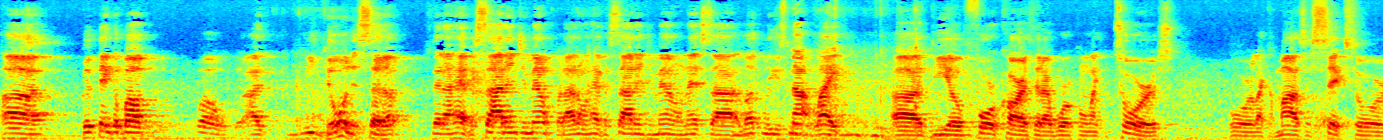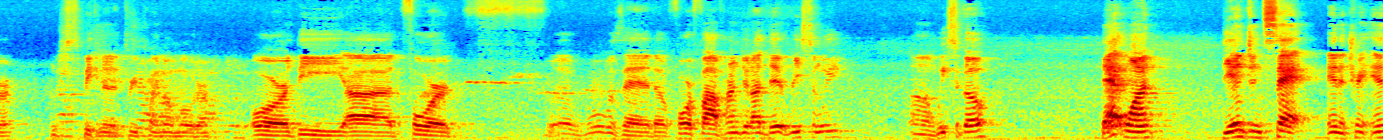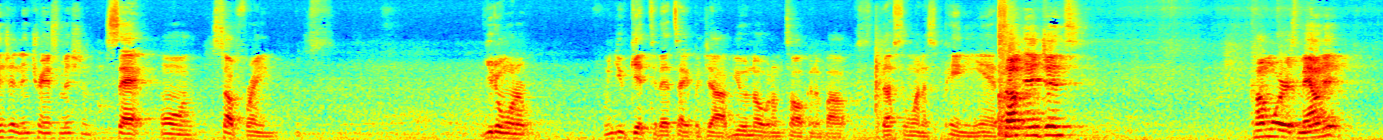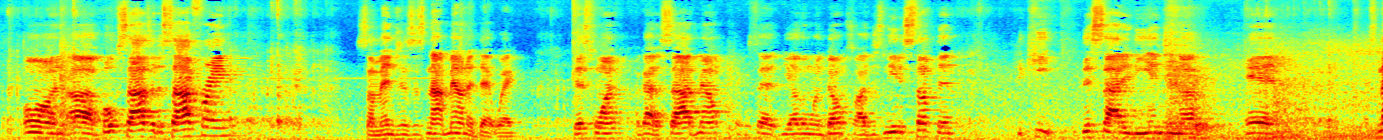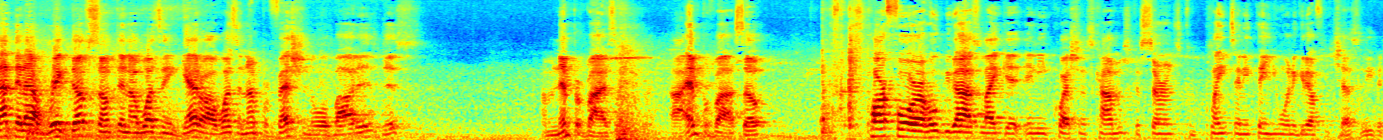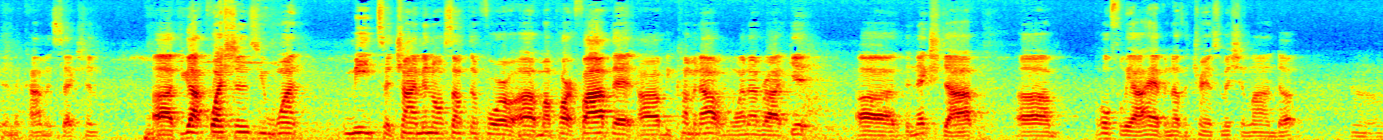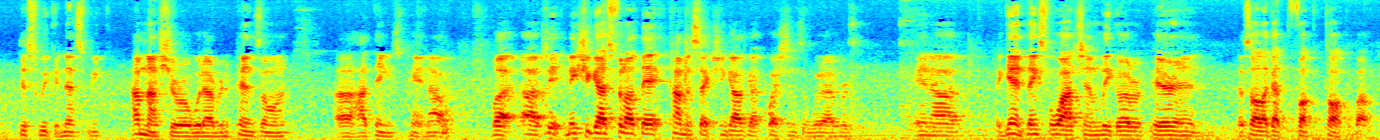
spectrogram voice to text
Uh, good thing about, well, I, me doing this setup, that I have a side engine mount, but I don't have a side engine mount on that side. Luckily, it's not like uh, the uh, four cars that I work on, like the Taurus, or like a Mazda 6, or I'm just speaking of the 3.0 motor, or the, uh, the Ford, uh, what was that, the Ford 500 I did recently, um, weeks ago. That one, the engine sat, and the engine and transmission sat on subframe. You don't want to, when you get to that type of job, you'll know what I'm talking about. That's the one that's a pain in the ass. Some engines come where it's mounted on uh, both sides of the side frame some engines it's not mounted that way. This one, I got a side mount. Like I said, the other one don't. So I just needed something to keep this side of the engine up. And it's not that I rigged up something. I wasn't ghetto. I wasn't unprofessional about it. Just, I'm an improviser. I improvise. So part four. I hope you guys like it. Any questions, comments, concerns, complaints, anything you want to get off your chest, leave it in the comment section. Uh, if you got questions you want me to chime in on something for uh, my part five that I'll be coming out whenever I get uh, the next job. Um, hopefully I'll have another transmission lined up uh, this week or next week. I'm not sure or whatever. Depends on uh, how things pan out. But uh, make sure you guys fill out that comment section. You guys got questions or whatever. And uh, again, thanks for watching Leek Auto Repair, and that's all I got to fucking talk about.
